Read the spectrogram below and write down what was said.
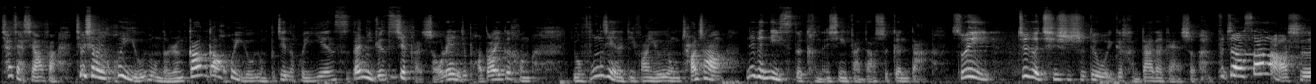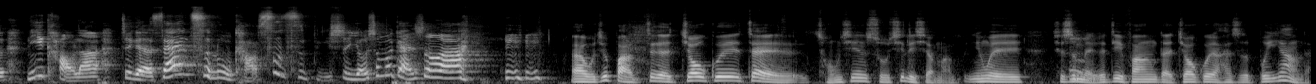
恰恰相反，就像会游泳的人，刚刚会游泳，不见得会淹死。但你觉得自己很熟练，你就跑到一个很有风险的地方游泳，常常那个溺死的可能性反倒是更大。所以这个其实是对我一个很大的感受。不知道桑老师，你考了这个三次路考，四次笔试，有什么感受啊？哎，我就把这个交规再重新熟悉了一下嘛，因为其实每个地方的交规还是不一样的。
